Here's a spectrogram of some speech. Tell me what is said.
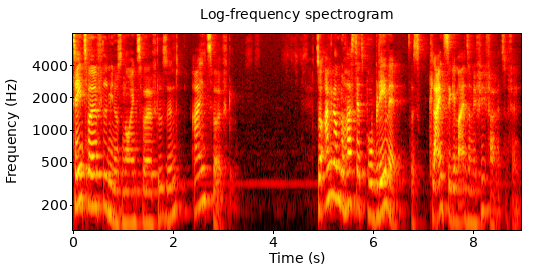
10 Zwölftel minus 9 Zwölftel sind 1 Zwölftel. So, angenommen, du hast jetzt Probleme, das kleinste gemeinsame Vielfache zu finden.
